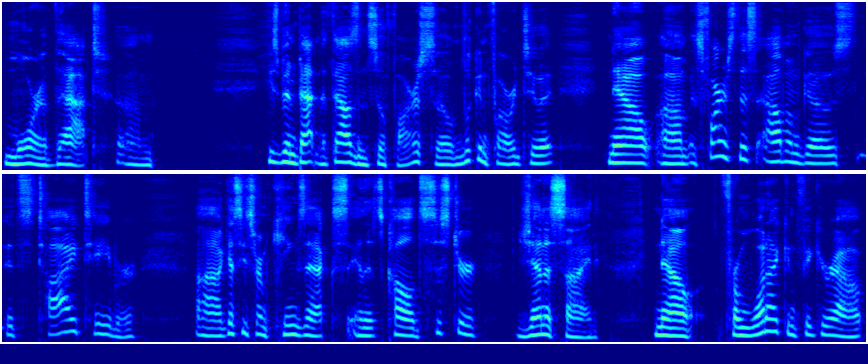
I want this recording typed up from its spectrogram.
more of that. Um, he's been batting a thousand so far, so I'm looking forward to it. Now, um, as far as this album goes, it's Ty Tabor. Uh, I guess he's from King's X, and it's called Sister Genocide. Now, from what I can figure out,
